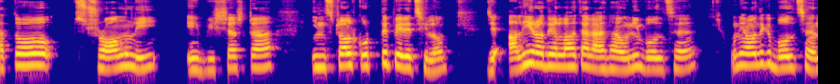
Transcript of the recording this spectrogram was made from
এত স্ট্রংলি এই বিশ্বাসটা ইনস্টল করতে পেরেছিল যে আলী রদিয়াল্লাহ তালা উনি বলছে, উনি আমাদেরকে বলছেন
